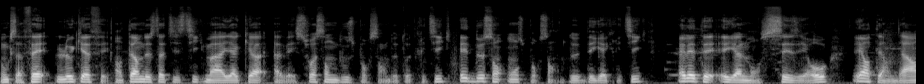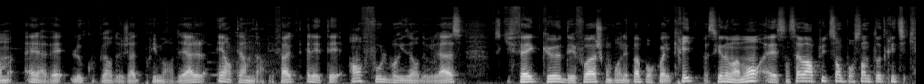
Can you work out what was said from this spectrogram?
donc ça fait le café. En termes de statistiques, Mahayaka avait 72% de taux de critique et 211% de dégâts critiques. Elle était également C0, et en termes d'armes, elle avait le coupeur de jade primordial, et en termes d'artefacts, elle était en full briseur de glace, ce qui fait que des fois je comprenais pas pourquoi elle crit, parce que normalement elle est censée avoir plus de 100% de taux de critique.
